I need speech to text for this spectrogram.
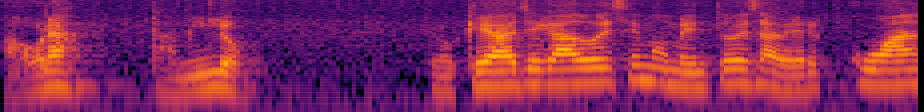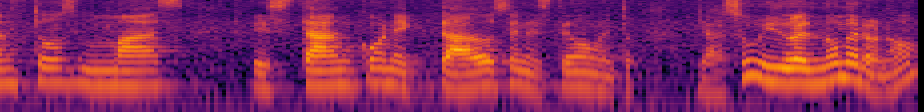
Ahora, Camilo, creo que ha llegado ese momento de saber cuántos más están conectados en este momento. Ya ha subido el número, ¿no?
